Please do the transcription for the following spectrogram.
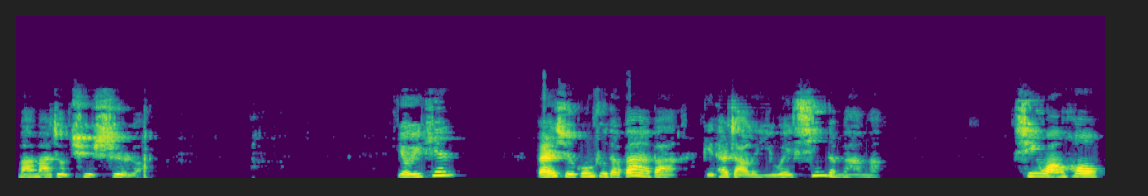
妈妈就去世了。有一天，白雪公主的爸爸给她找了一位新的妈妈。新王后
